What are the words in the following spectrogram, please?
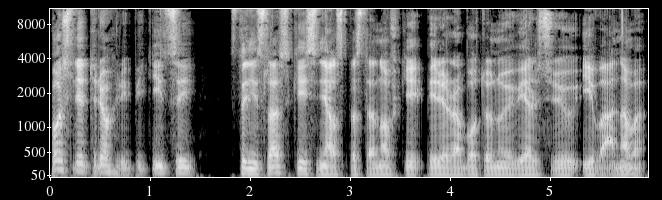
После трех репетиций Станиславский снял с постановки переработанную версию Иванова.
